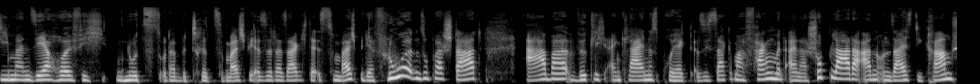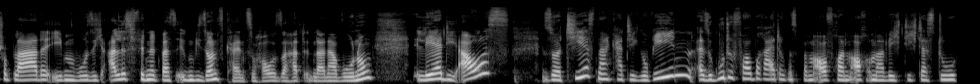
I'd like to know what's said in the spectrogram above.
die man sehr häufig nutzt oder betritt. Zum Beispiel, also da sage ich, da ist zum Beispiel der Flur ein super Start, aber wirklich ein kleines Projekt. Also ich sage immer, fang mit einer Schublade an und sei es die Kramschublade, eben wo sich alles findet, was irgendwie sonst kein Zuhause hat in deiner Wohnung. Leer die aus, sortierst nach Kategorien. Also gute Vorbereitung ist beim Aufräumen auch immer wichtig, dass du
